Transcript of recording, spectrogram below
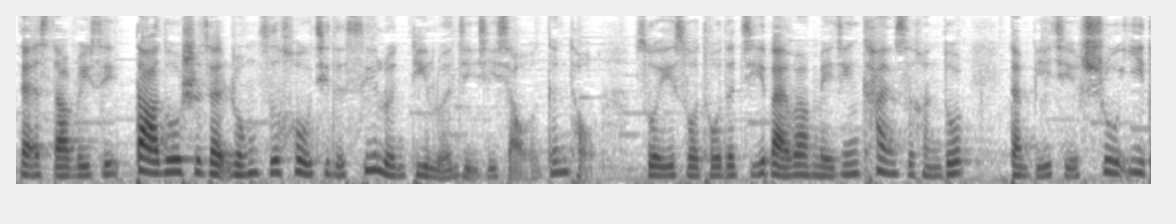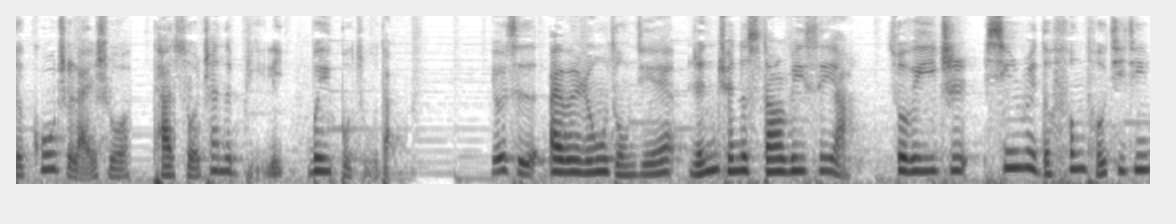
但 Star VC 大多是在融资后期的 C 轮、D 轮进行小额跟投，所以所投的几百万美金看似很多，但比起数亿的估值来说，它所占的比例微不足道。由此，艾文人物总结：人权的 Star VC 啊，作为一支新锐的风投基金，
